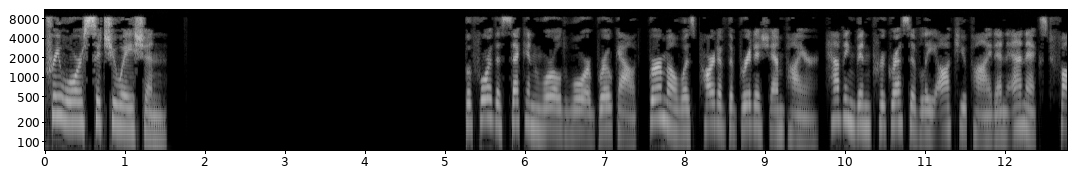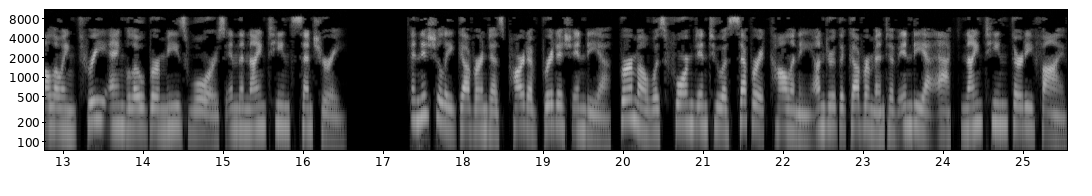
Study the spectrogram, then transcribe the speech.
Pre-war situation Before the Second World War broke out, Burma was part of the British Empire, having been progressively occupied and annexed following three Anglo-Burmese wars in the 19th century. Initially governed as part of British India, Burma was formed into a separate colony under the Government of India Act 1935.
